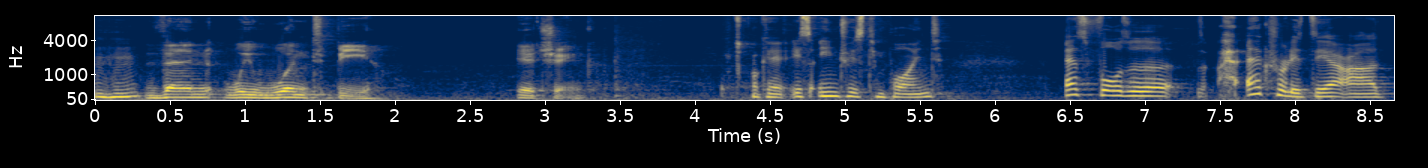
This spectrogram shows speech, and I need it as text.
Mm-hmm. then we wouldn't be itching. Okay, it's an interesting point. As for the, actually there are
